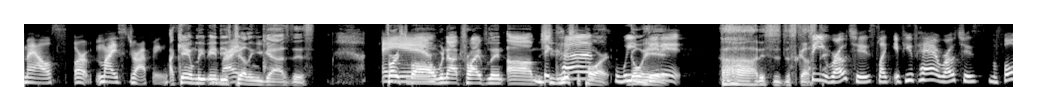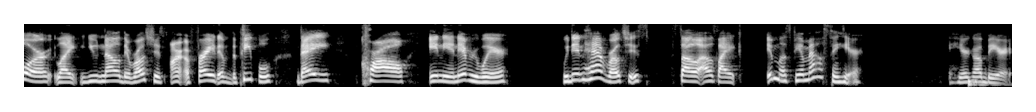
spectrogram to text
mouse or mice droppings. I can't believe Indy's Right. telling you guys this. First of all, we're not trifling. Um, she missed the part. we Go ahead. didn't Ah, this is disgusting. see roaches. Like if you've had roaches before, like you know the roaches aren't afraid of the people. They crawl any and everywhere. We didn't have roaches. So I was like, it must be a mouse in here. Here go Beard.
